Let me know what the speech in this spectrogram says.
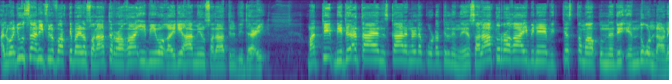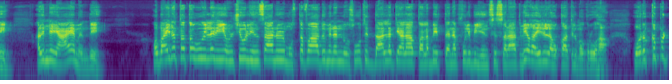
അൽ വജൂസ് അനീഫിൽ ഫർക്കി ബൈന സലാത്ത് റഹായിബി വ ഗൈരിഹാമിയും സലാത്തിൽ ബിദായി മറ്റ് ബിദഅത്തായ നിസ്കാരങ്ങളുടെ കൂട്ടത്തിൽ നിന്ന് സലാത്തുർ റഹായിബിനെ വ്യത്യസ്തമാക്കുന്നത് എന്തുകൊണ്ടാണ്? അതിന്റെ ന്യായം എന്ത് വബൈനത്തത്തഹുല്ലതി യുൻഷിഉൽ ഇൻസാനുൽ മുസ്തഫാദു المستفاد من النصوص തലബി തനഫുലി ബി ജിൻസി സലാത്ത് ബി ഗൈരിൽ ഔഖാത്തിൽ മക്രൂഹ ഒറുക്കപ്പെട്ട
